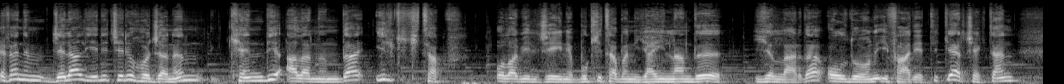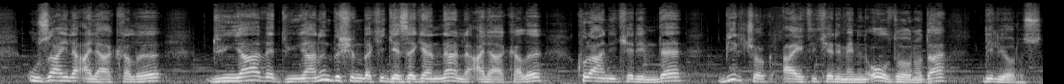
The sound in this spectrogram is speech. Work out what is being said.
Efendim Celal Yeniçeri Hoca'nın kendi alanında ilk kitap olabileceğini bu kitabın yayınlandığı yıllarda olduğunu ifade ettik. Gerçekten uzayla alakalı dünya ve dünyanın dışındaki gezegenlerle alakalı Kur'an-ı Kerim'de birçok ayeti kerimenin olduğunu da biliyoruz.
